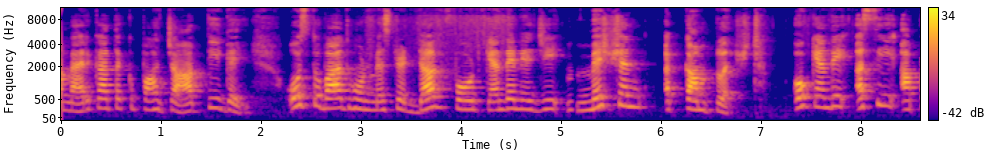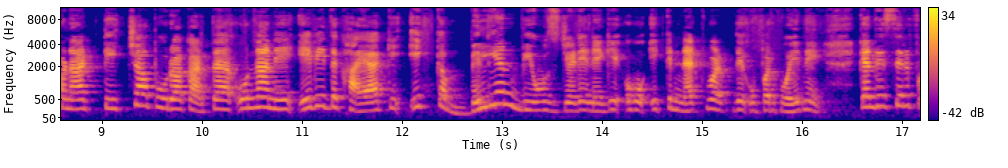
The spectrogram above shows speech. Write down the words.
ਅਮਰੀਕਾ ਤੱਕ ਪਹੁੰਚਾਤੀ ਗਈ। ਉਸ ਤੋਂ ਬਾਅਦ ਹੁਣ ਮਿਸਟਰ ਡਰੱਗ ਫੋਰਡ ਕਹਿੰਦੇ ਨੇ ਜੀ ਮਿਸ਼ਨ ਅਕੰਪਲਿਸ਼ਡ ਉਹ ਕਹਿੰਦੇ ਅਸੀਂ ਆਪਣਾ ਟੀਚਾ ਪੂਰਾ ਕਰਤਾ ਉਹਨਾਂ ਨੇ ਇਹ ਵੀ ਦਿਖਾਇਆ ਕਿ 1 ਬਿਲੀਅਨ ਵਿਊਜ਼ ਜਿਹੜੇ ਨੇਗੇ ਉਹ ਇੱਕ ਨੈਟਵਰਕ ਦੇ ਉੱਪਰ ਹੋਏ ਨੇ। ਕਹਿੰਦੇ ਸਿਰਫ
